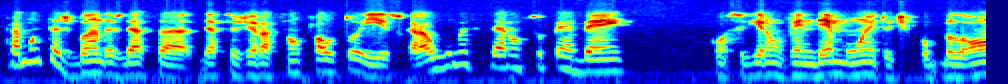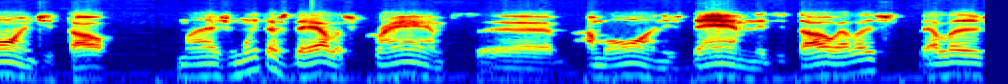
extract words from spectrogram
Para muitas bandas dessa, dessa geração faltou isso, cara. Algumas se deram super bem, conseguiram vender muito, tipo Blonde e tal. Mas muitas delas, Cramps, é, Ramones, Damned e tal, elas, elas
